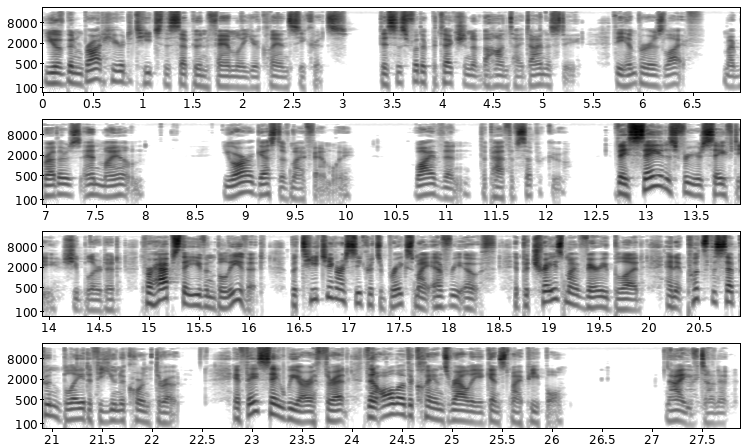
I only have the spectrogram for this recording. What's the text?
You have been brought here to teach the Seppun family your clan's secrets. This is for the protection of the Hantei dynasty, the Emperor's life, my brother's, and my own. You are a guest of my family. Why, then, the path of seppuku? They say it is for your safety, she blurted. Perhaps they even believe it, but teaching our secrets breaks my every oath. It betrays my very blood, and it puts the Seppun blade at the unicorn throat. If they say we are a threat, then all other clans rally against my people. Now you've done it.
